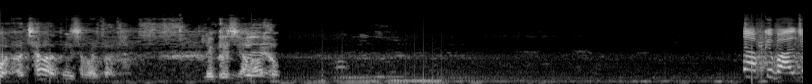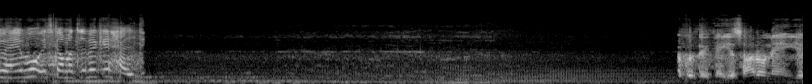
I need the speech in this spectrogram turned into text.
उसको अच्छा आदमी समझता था। लेकिन इस यहाँ पे- तो आपके बाल जो है वो इसका मतलब है कि हेल्दी को देखें ये सारों ने ये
